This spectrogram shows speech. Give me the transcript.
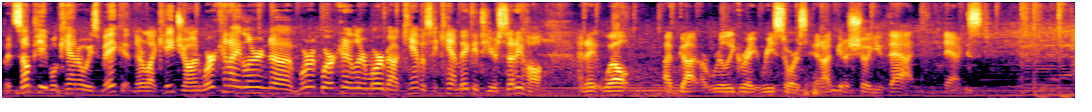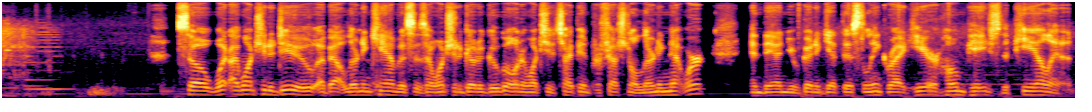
But some people can't always make it. And they're like, hey, John, where can I learn, uh, where, where can I learn more about Canvas? I can't make it to your study hall. And I, well, I've got a really great resource and I'm gonna show you that next. So what I want you to do about learning Canvas is I want you to go to Google and I want you to type in Professional Learning Network. And then you're going to get this link right here, homepage, the PLN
